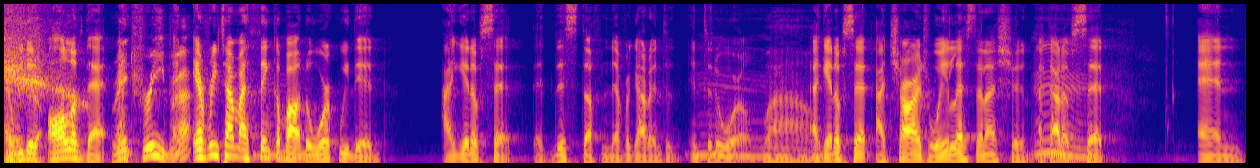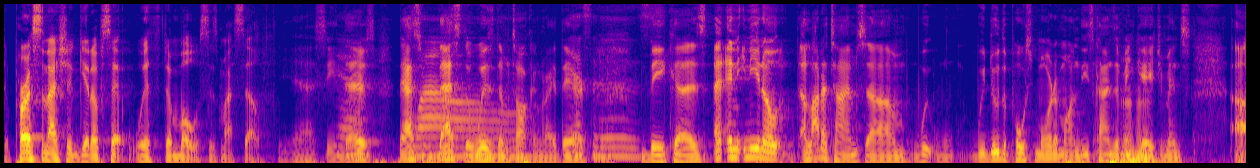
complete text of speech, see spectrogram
And we did all of that. Rent And- free, and bro. every time I think about the work we did, I get upset that this stuff never got into into the world. Wow. I get upset. I charge way less than I should. I Mm. got upset. And the person I should get upset with the most is myself. Yeah, see, Yeah. there's that's that's the wisdom talking right there. Yes, it is. Because and, and, you know, a lot of times um, we we do the postmortem on these kinds of Mm-hmm. engagements. Uh,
